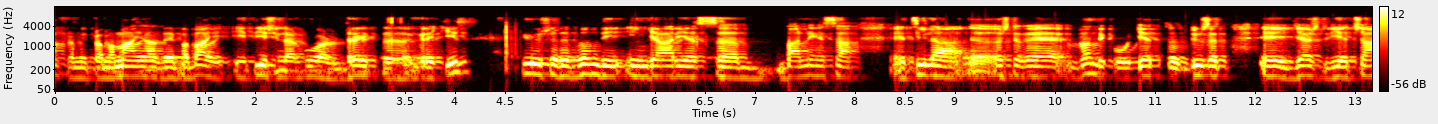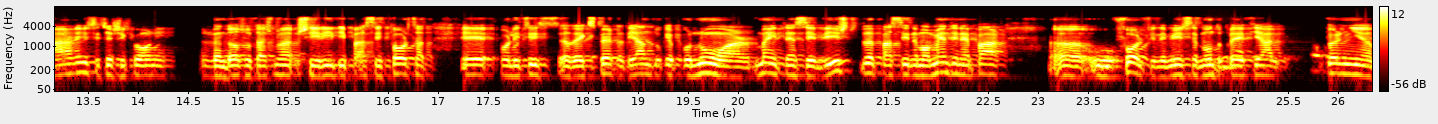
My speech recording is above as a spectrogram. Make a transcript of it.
afërmit pra mamaja dhe babai i tij ishin larguar drejt Greqisë Ky është edhe vendi i ngjarjes banesa e cila është edhe vendi ku u gjet 46 vjeçari siç e shikoni Është vendosur tashmë shiriti pasi forcat e policisë dhe ekspertët janë duke punuar më intensivisht dhe pasi në momentin e parë u fol fillimisht se mund të bëhej fjalë për një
